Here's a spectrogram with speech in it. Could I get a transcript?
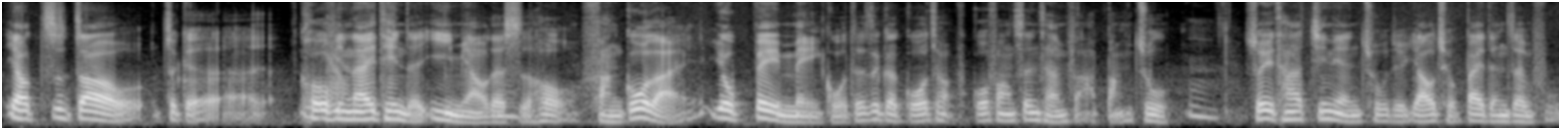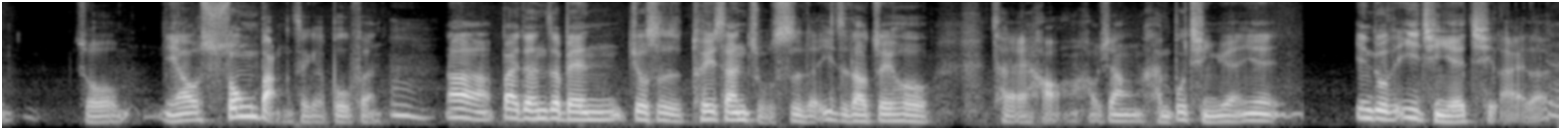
要制造这个 COVID-19 的疫苗的时候，反过来又被美国的这个国产国防生产法绑住。嗯，所以他今年初就要求拜登政府说。你要松绑这个部分，嗯，那拜登这边就是推三阻四的，一直到最后才好，好像很不情愿，因为印度的疫情也起来了。对，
